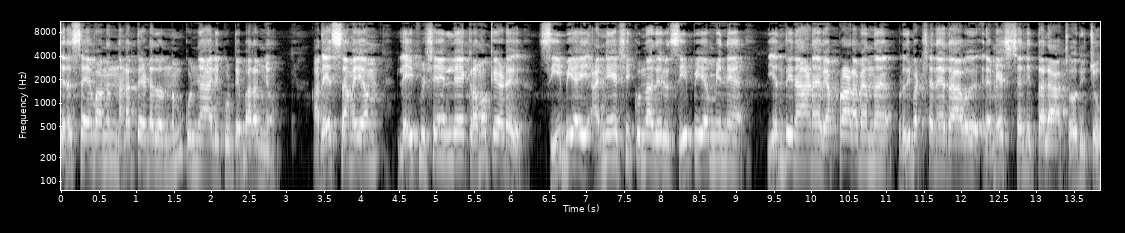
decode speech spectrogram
ജനസേവനം നടത്തേണ്ടതെന്നും കുഞ്ഞാലിക്കുട്ടി പറഞ്ഞു. അതേസമയം ലൈഫ് മിഷനിലെ ക്രമക്കേട് സി ബി ഐ അന്വേഷിക്കുന്നതിൽ സി പി എമ്മിന് എന്തിനാണ് വെപ്രാളമെന്ന് പ്രതിപക്ഷ നേതാവ് രമേശ് ചെന്നിത്തല ചോദിച്ചു.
